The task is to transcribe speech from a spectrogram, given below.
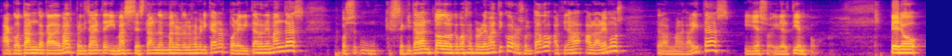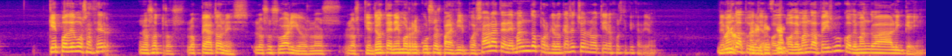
acotando cada vez más, precisamente, y más estando en manos de los americanos, por evitar demandas, pues se quitarán todo lo que pueda ser problemático. Resultado, al final hablaremos de las margaritas y eso, y del tiempo. Pero, ¿qué podemos hacer nosotros, los peatones, los usuarios, los, los que no tenemos recursos para decir, pues ahora te demando porque lo que has hecho no tiene justificación? ¿Demando a Twitter o, demando a Facebook o demando a LinkedIn?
